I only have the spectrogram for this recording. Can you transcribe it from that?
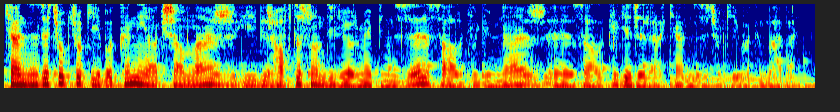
Kendinize çok çok iyi bakın. İyi akşamlar, iyi bir hafta sonu diliyorum hepinize. Sağlıklı günler, e, sağlıklı geceler. Kendinize çok iyi bakın. Bay bay.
